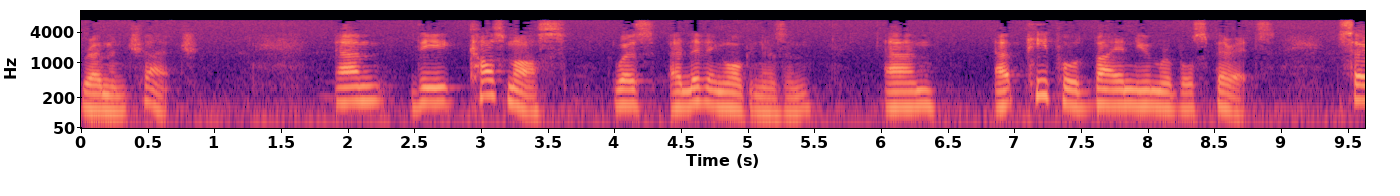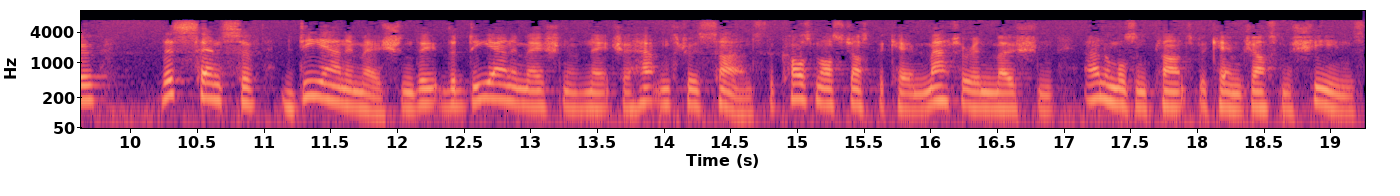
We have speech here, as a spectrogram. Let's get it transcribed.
Roman Church. Um, the cosmos was a living organism um, uh, peopled by innumerable spirits. So this sense of deanimation, the, the deanimation of nature happened through science. The cosmos just became matter in motion. Animals and plants became just machines.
